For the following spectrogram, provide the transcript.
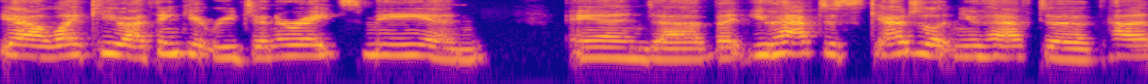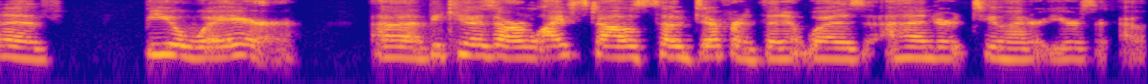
yeah, like you, I think it regenerates me and and uh, but you have to schedule it and you have to kind of be aware uh, because our lifestyle is so different than it was 100 200 years ago.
